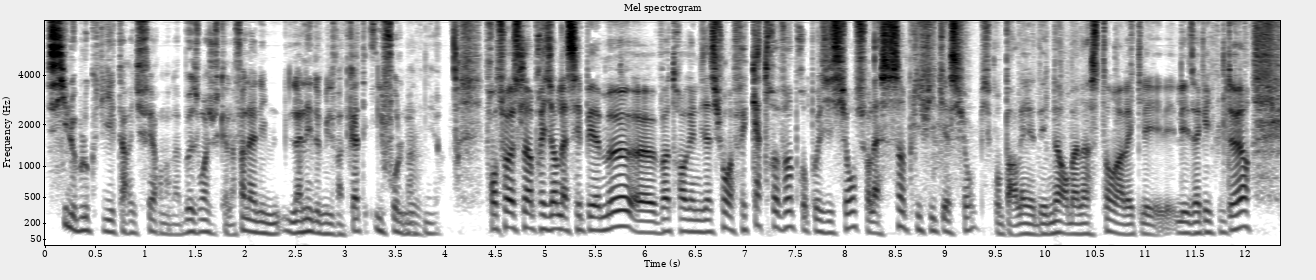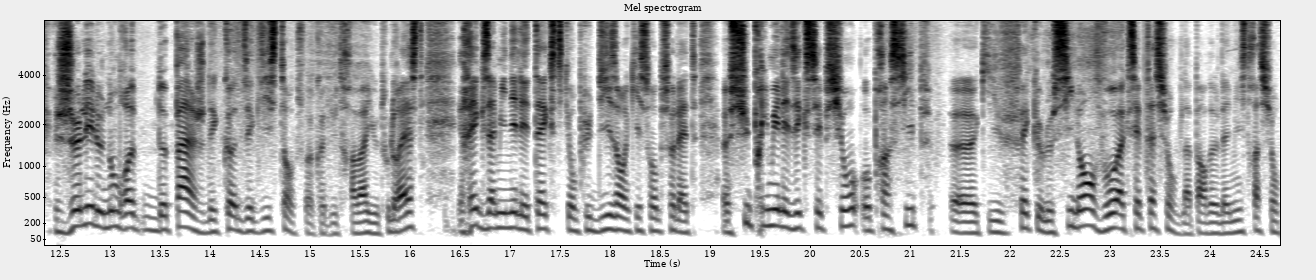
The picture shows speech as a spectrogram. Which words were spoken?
si le bouclier tarifaire, on en a besoin jusqu'à la fin de l'année 2024, il faut le mmh. maintenir. François Osselin, président de la CPME, euh, votre organisation a fait 80 propositions sur la simplification, puisqu'on parlait des normes à l'instant avec les, les, agriculteurs, geler le nombre de pages des codes existants, que ce soit le code du travail ou tout le reste, réexaminer les textes qui ont plus de 10 ans et qui sont obsolètes, euh, supprimer les exceptions au principe euh, qui fait que le silence vaut acceptation de la part de l'administration,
